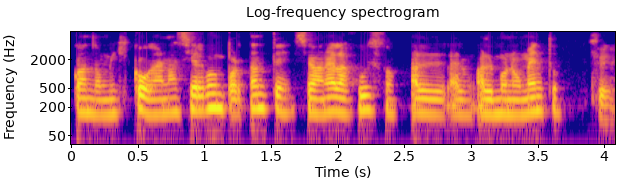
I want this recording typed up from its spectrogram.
cuando México gana así algo importante, se van al ajusto, al, al, al monumento. Sí.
